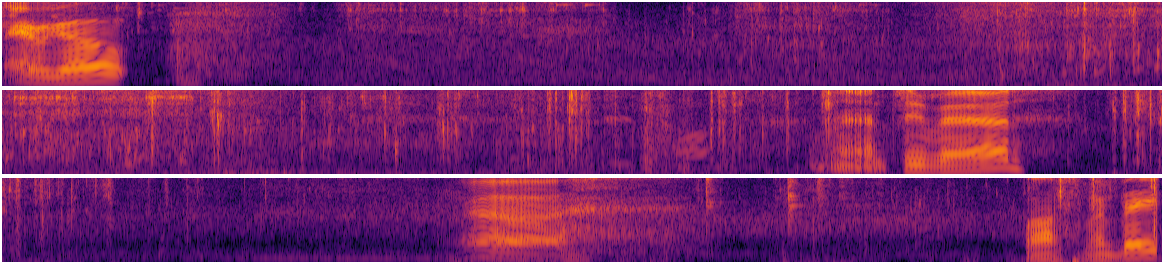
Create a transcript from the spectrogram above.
There we go. Not too bad. Lost my bait.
